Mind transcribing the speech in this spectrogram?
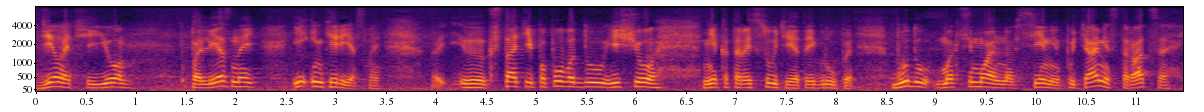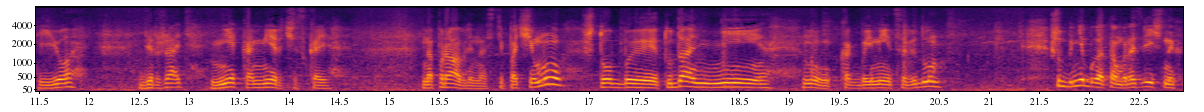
сделать ее полезной и интересной. Кстати, по поводу еще некоторой сути этой группы. Буду максимально всеми путями стараться ее держать некоммерческой направленности. Почему? Чтобы туда не, ну, как бы имеется в виду, чтобы не было там различных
